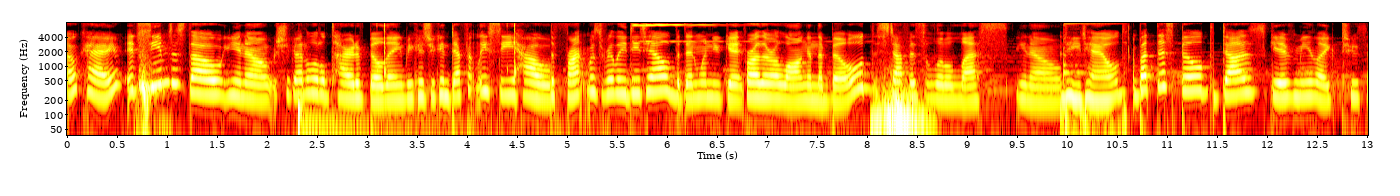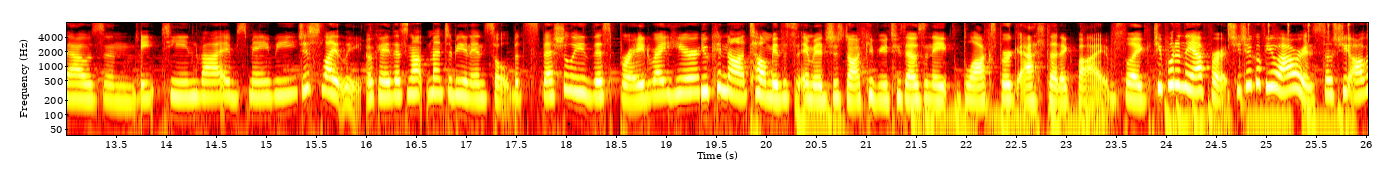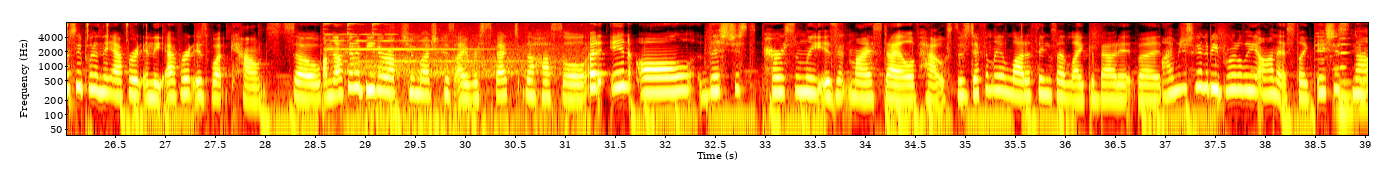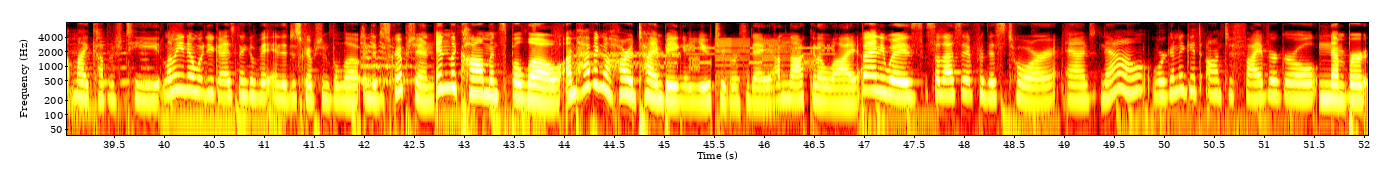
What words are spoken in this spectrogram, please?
Okay. It seems as though, you know, she got a little tired of building because you can definitely see how the front was really detailed, but then when you get farther along in the build, stuff is a little less, you know, Detailed. but this build does give me like 2018 vibes, maybe. Just slightly, okay? That's not meant to be an insult, but especially this braid right here. You cannot tell me this image does not give you 2008 Bloxburg aesthetic vibes. Like, she put in the effort. She took a few hours, so she obviously put in the effort, and the effort is what counts. So I'm not gonna beat her up too much because I respect the hustle. But in all, this just personally isn't my style of house. There's definitely a lot of things I like about it, but I'm just gonna be brutally honest. Like, it's just not my cup of tea. Let me know what you guys think of it in the description below. In the description, in the comments below. I'm having a hard time being a YouTuber today. I'm not gonna lie. But anyways, so that's it for this tour. And now we're gonna get on to Fiverr Girl number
